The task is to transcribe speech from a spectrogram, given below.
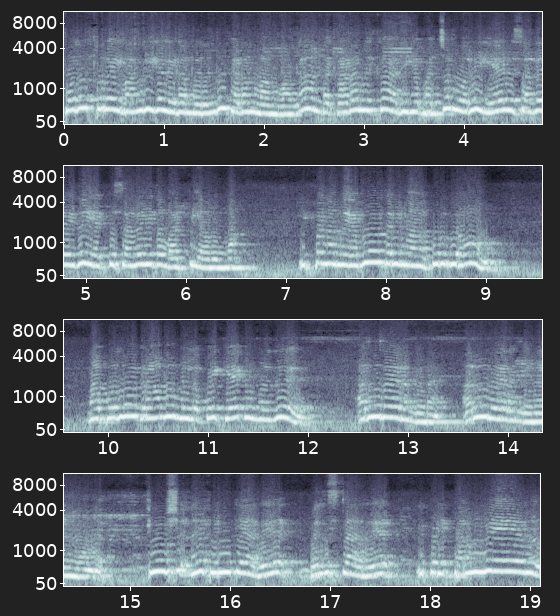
பொதுத்துறை வங்கிகளிடம் இருந்து கடன் வாங்குவாங்க. அந்த கடனுக்கு அதிகபட்சம் ஒரு ஏழு சதவீதம் எட்டு சதவீதம் வட்டி அவ்வளவுதான் இப்ப நம்ம எவ்வளவு தெரியுமா கொடுக்குறோம்? நான் பொதுவா கிராமங்கள்ல போய் கேட்கும் பொழுது அறுபதாயிரம் கடன் அறுபதாயிரம் கடன் டியூஷனு பின்கேரு பெல்ஸ்டாரு இப்படி பல்வேறு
